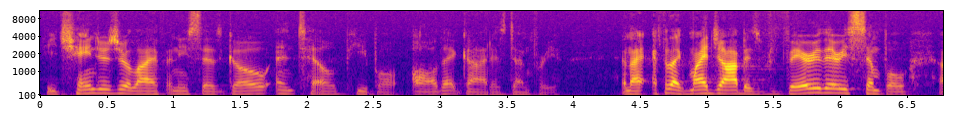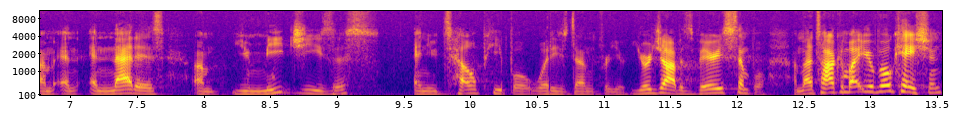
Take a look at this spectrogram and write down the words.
He changes your life, and He says, go and tell people all that God has done for you. And I, I feel like my job is very, very simple, um, and, and that is um, you meet Jesus and you tell people what he's done for you. Your job is very simple. I'm not talking about your vocation.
